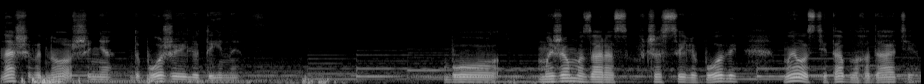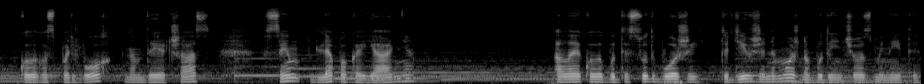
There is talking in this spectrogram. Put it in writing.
наше відношення до Божої людини. Бо ми живемо зараз в часи любові, милості та благодаті, коли Господь Бог нам дає час всім для покаяння. Але коли буде суд Божий, тоді вже не можна буде нічого змінити.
